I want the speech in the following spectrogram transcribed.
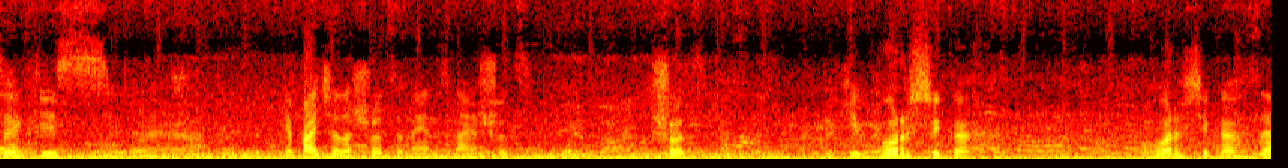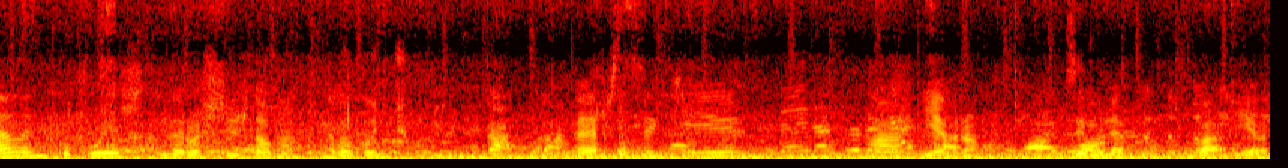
Це якісь. Е, я бачила, що це, але я не знаю, що це. Що це? Такі в горщиках. В горщиках зелень купуєш і вирощуєш вдома на балкончику. Персики 2 євро. Цибуля 2 євро.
